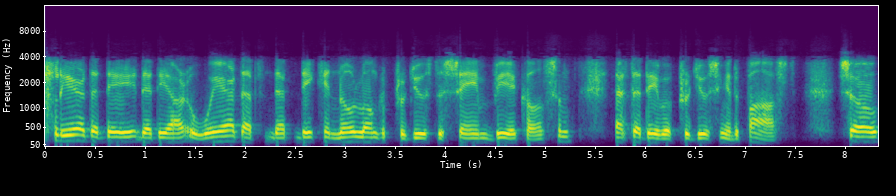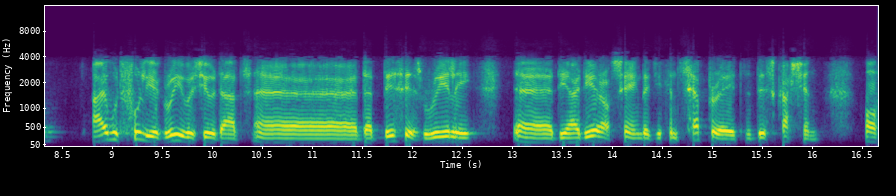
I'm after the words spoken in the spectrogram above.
clear that they that they are aware that that they can no longer produce the same vehicles as that they were producing in the past. So I would fully agree with you that uh, that this is really uh, the idea of saying that you can separate the discussion of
